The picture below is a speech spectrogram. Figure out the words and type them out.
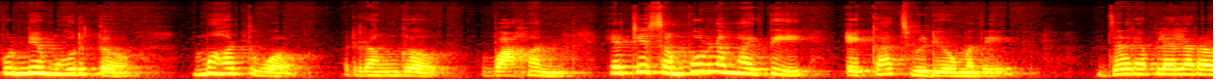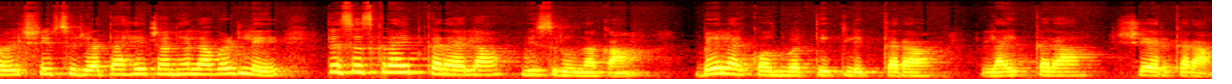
पुण्यमुहूर्त महत्त्व रंग वाहन याची संपूर्ण माहिती एकाच व्हिडिओमध्ये. जर आपल्याला रॉयल शेफ सुजाता हे चॅनल आवडले तर सबस्क्राईब करायला विसरू नका. बेल आयकॉनवरती क्लिक करा. लाईक करा शेअर करा.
